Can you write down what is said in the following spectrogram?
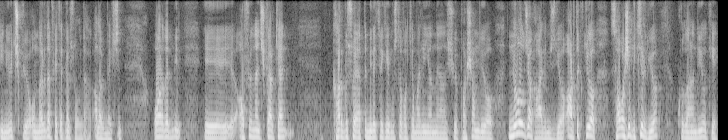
İniyor çıkıyor. Onları da fethetmek zorunda alabilmek için. O arada bir, e, Afyon'dan çıkarken Kargı soyadlı milletvekili Mustafa Kemal'in yanına yanaşıyor. Paşam diyor ne olacak halimiz diyor. Artık diyor savaşı bitir diyor. Kullanan diyor ki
